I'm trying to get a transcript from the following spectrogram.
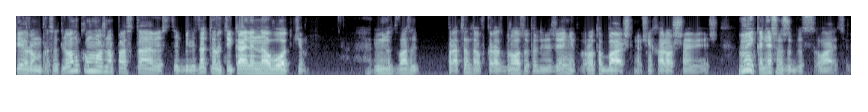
Первым просветленку можно поставить. Стабилизатор вертикальной наводки. Минус 20% к разбросу при движении поворота башни. Очень хорошая вещь. Ну и, конечно же, досылатель.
